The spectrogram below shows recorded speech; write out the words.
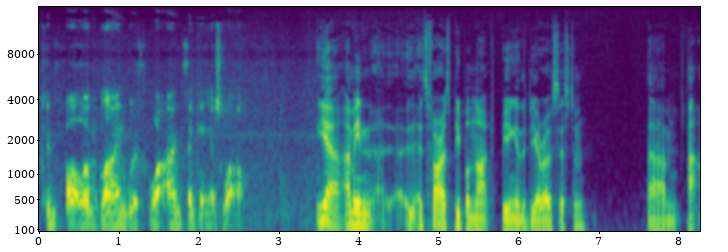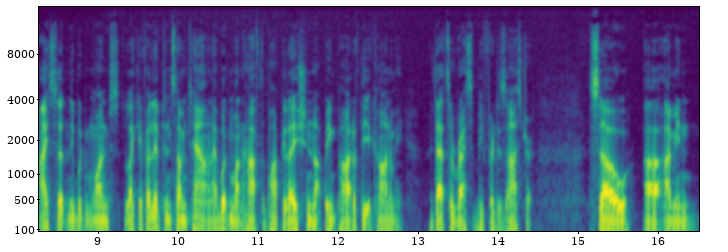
can fall in line with what I'm thinking as well. Yeah, I mean, uh, as far as people not being in the DRO system, um, I, I, certainly wouldn't want, like, if I lived in some town, I wouldn't want half the population not being part of the economy. That's a recipe for disaster. So, uh, I mean,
